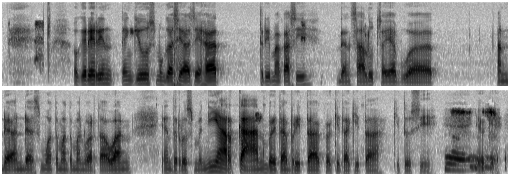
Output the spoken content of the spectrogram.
Oke deh Rin. Thank you. Semoga sehat-sehat. Terima kasih dan salut saya buat anda anda semua teman-teman wartawan yang terus menyiarkan berita-berita ke kita kita gitu sih. Hmm. Ya, oke, okay.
